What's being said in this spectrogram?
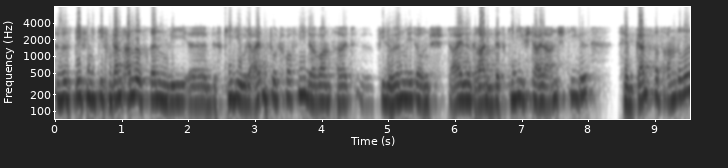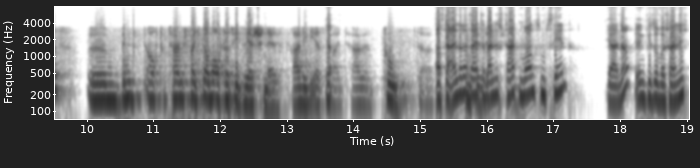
Ja, es ist definitiv ein ganz anderes Rennen wie äh, Beskidi oder Alpentour Trophy. Da waren es halt äh, viele Höhenmeter und steile, gerade Beskidi steile Anstiege. Das ist hier ganz was anderes. Ähm, bin auch total gespannt. Ich glaube auch, das wird sehr schnell. Gerade die ersten ja. beiden Tage. Puh. Auf der anderen Seite, wann ist Starten? Morgens um 10? Ja, ne? Irgendwie so wahrscheinlich.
